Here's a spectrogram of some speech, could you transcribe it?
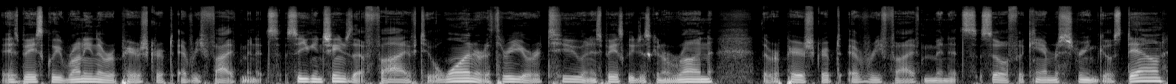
is basically running the repair script every five minutes. So you can change that five to a one or a three or a two, and it's basically just going to run the repair script every five minutes. So if a camera stream goes down,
